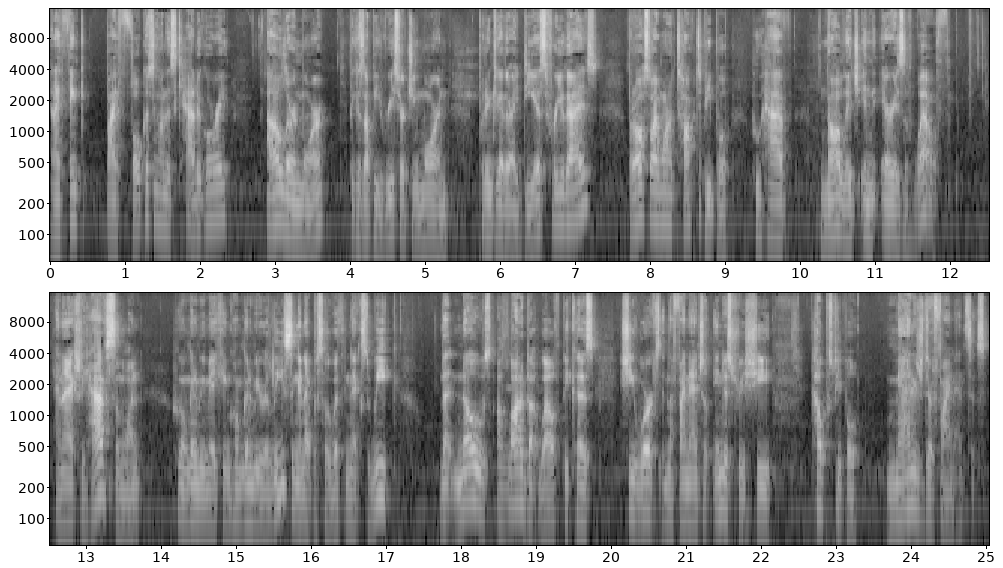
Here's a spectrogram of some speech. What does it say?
and I think by focusing on this category, I'll learn more, because I'll be researching more and putting together ideas for you guys. But also, I want to talk to people who have knowledge in the areas of wealth. And I actually have someone who I'm going to be making, who I'm going to be releasing an episode with next week that knows a lot about wealth because she works in the financial industry. She helps people manage their finances.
